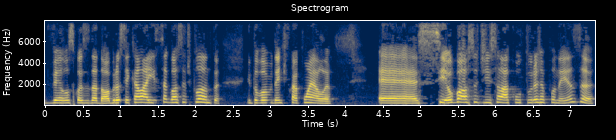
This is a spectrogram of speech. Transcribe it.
ver as coisas da dobra, eu sei que a Laísa gosta de planta, então vou me identificar com ela. É, se eu gosto de, sei lá, cultura japonesa,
